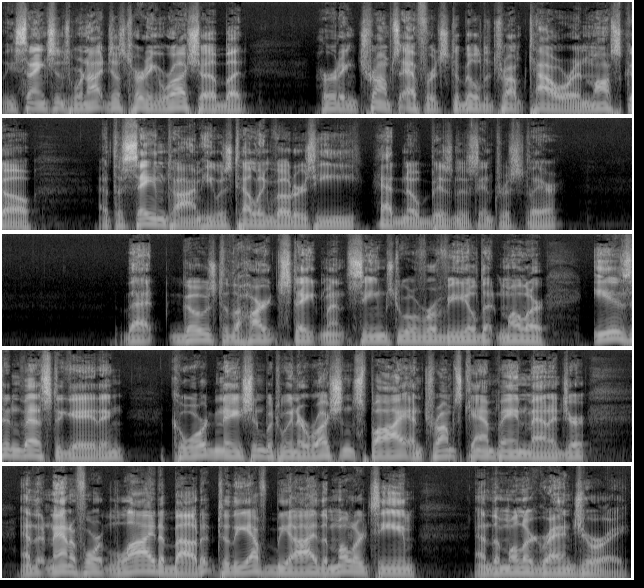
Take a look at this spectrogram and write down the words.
These sanctions were not just hurting Russia, but hurting Trump's efforts to build a Trump Tower in Moscow. At the same time, he was telling voters he had no business interest there. That goes to the heart statement seems to have revealed that Mueller is investigating coordination between a Russian spy and Trump's campaign manager, and that Manafort lied about it to the FBI, the Mueller team, and the Mueller grand jury.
